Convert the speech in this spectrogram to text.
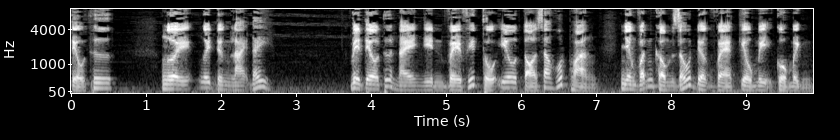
tiểu thư. Người người đừng lại đây. Vị tiểu thư này nhìn về phía thủ yêu tỏ ra hốt hoảng, nhưng vẫn không giấu được vẻ kiều mị của mình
